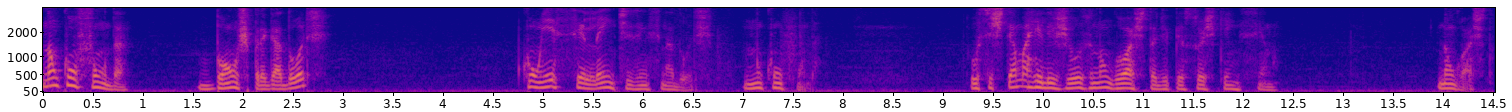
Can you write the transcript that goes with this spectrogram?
Não confunda bons pregadores com excelentes ensinadores. Não confunda. O sistema religioso não gosta de pessoas que ensinam. Não gosta.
